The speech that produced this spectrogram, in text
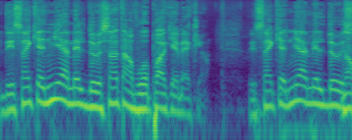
des 5,5 à 1200, t'en vois pas à Québec, là. Des 5,5 à 1200,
